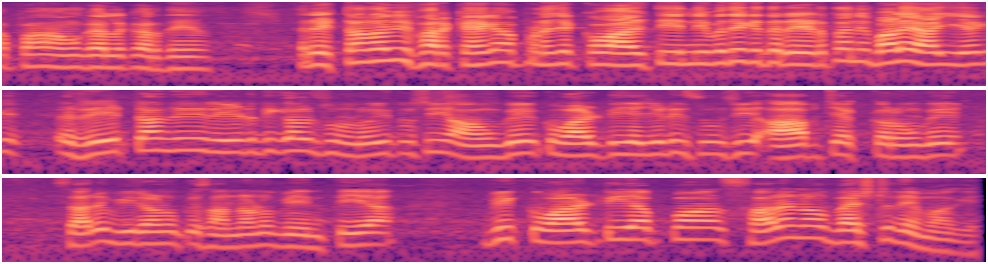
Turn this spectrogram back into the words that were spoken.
ਆਪਾਂ ਆਮ ਗੱਲ ਕਰਦੇ ਆ ਰੇਟਾਂ ਦਾ ਵੀ ਫ਼ਰਕ ਹੈਗਾ ਆਪਣੇ ਜੇ ਕੁਆਲਿਟੀ ਇੰਨੀ ਵਧੀਆ ਕਿਤੇ ਰੇਟ ਤਾਂ ਨਹੀਂ ਬਾਹਲੇ ਹਾਈ ਹੈਗੇ। ਰੇਟਾਂ ਦੀ ਰੇਟ ਦੀ ਗੱਲ ਸੁਣ ਲਓ ਜੀ ਤੁਸੀਂ ਆਓਗੇ ਕੁਆਲਿਟੀ ਹੈ ਜਿਹੜੀ ਤੁਸੀਂ ਆਪ ਚੈੱਕ ਕਰੋਗੇ ਸਾਰੇ ਵੀਰਾਂ ਨੂੰ ਕਿਸਾਨਾਂ ਨੂੰ ਬੇਨਤੀ ਆ ਵੀ ਕੁਆਲਿਟੀ ਆਪਾਂ ਸਾਰਿਆਂ ਨਾਲੋਂ ਬੈਸਟ ਦੇਵਾਂਗੇ।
